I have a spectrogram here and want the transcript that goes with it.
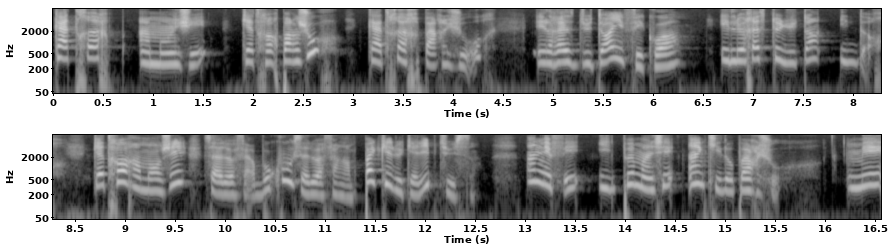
4 heures à manger, 4 heures par jour? 4 heures par jour, Et le reste du temps, il fait quoi? Et le reste du temps, il dort. 4 heures à manger, ça doit faire beaucoup, ça doit faire un paquet d'eucalyptus. En effet, il peut manger 1 kilo par jour. Mais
